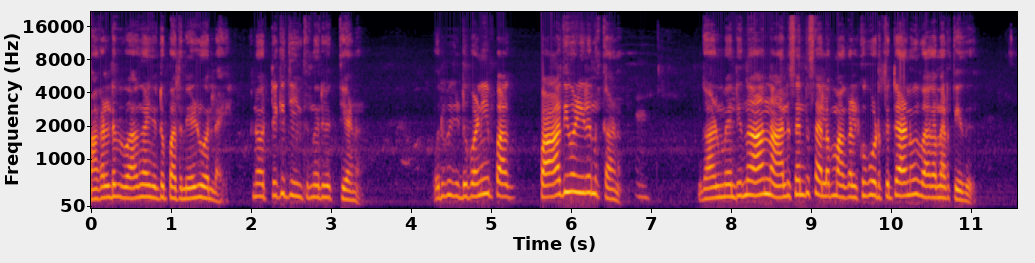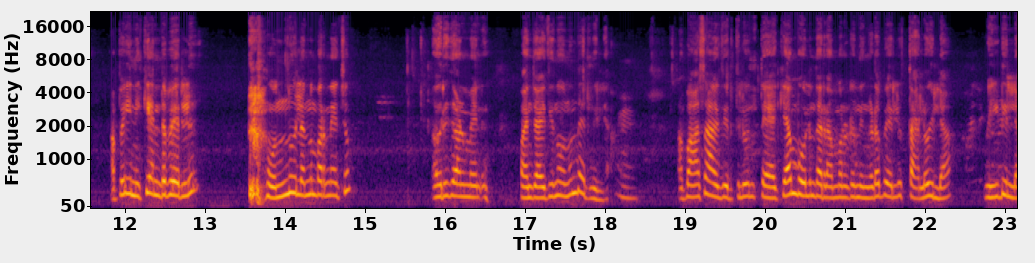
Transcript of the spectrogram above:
മകളുടെ വിവാഹം കഴിഞ്ഞിട്ട് പതിനേഴ് കൊല്ലമായി പിന്നെ ഒറ്റയ്ക്ക് ജീവിക്കുന്ന ഒരു വ്യക്തിയാണ്. ഒരു വീട് പണി പാതി വഴിയിൽ നിൽക്കുകയാണ് ഗവൺമെന്റിൽ നിന്ന് ആ നാല് സെന്റ് സ്ഥലം മകൾക്ക് കൊടുത്തിട്ടാണ് വിവാഹം നടത്തിയത്. അപ്പോൾ എനിക്ക് എന്റെ പേരിൽ ഒന്നുമില്ലെന്നും പറഞ്ഞേച്ചും അവർ ഗവൺമെന്റ് പഞ്ചായത്തിൽ നിന്ന് ഒന്നും തരുന്നില്ല. അപ്പോൾ ആ സാഹചര്യത്തിൽ ഒന്ന് തേക്കാൻ പോലും തരാൻ പറഞ്ഞിട്ട് നിങ്ങളുടെ പേരിൽ സ്ഥലമില്ല വീടില്ല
